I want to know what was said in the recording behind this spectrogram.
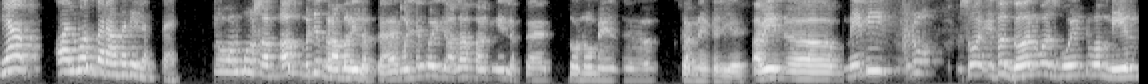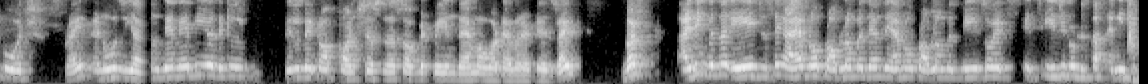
या ऑलमोस्ट बराबर ही लगता है। तो ऑलमोस्ट अब अब मुझे बराबर ही लगता है। मुझे कोई ज़्यादा फ़र्क नहीं लगता है दोनों में करने के लिए। I mean maybe you know so if a girl was going to a male coach right and was young they may be a little little bit of consciousness of between them और whatever it is right but I think with the age thing, I have no problem with them. They have no problem with me. So it's it's easy to discuss anything.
